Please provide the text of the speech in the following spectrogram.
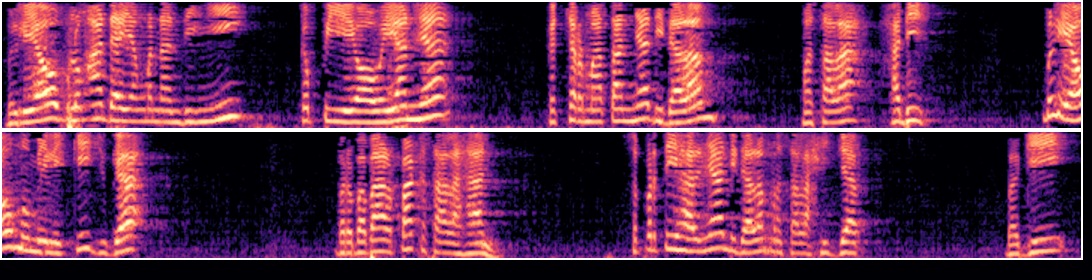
Beliau belum ada yang menandingi kepiawaiannya, kecermatannya di dalam masalah hadis. Beliau memiliki juga beberapa kesalahan. Seperti halnya di dalam masalah hijab. Bagi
